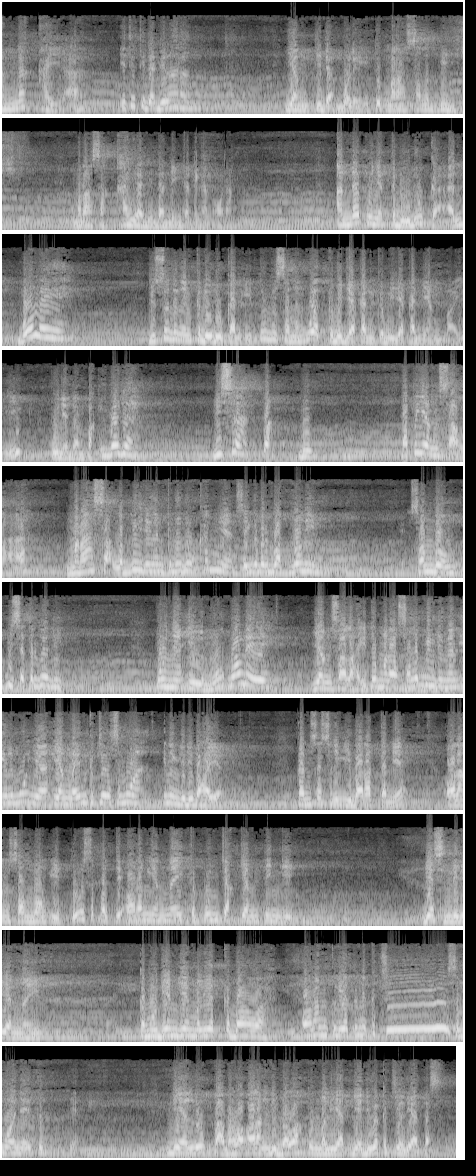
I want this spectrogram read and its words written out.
Anda kaya itu tidak dilarang. Yang tidak boleh itu merasa lebih, merasa kaya dibandingkan dengan orang. Anda punya kedudukan, boleh. Justru dengan kedudukan itu bisa membuat kebijakan-kebijakan yang baik, punya dampak ibadah. Bisa, Pak, Bu. Tapi yang salah, merasa lebih dengan kedudukannya, sehingga berbuat dolim. Sombong, bisa terjadi. Punya ilmu, boleh yang salah itu merasa lebih dengan ilmunya yang lain kecil semua. Ini yang jadi bahaya. Kan saya sering ibaratkan ya orang sombong itu seperti orang yang naik ke puncak yang tinggi. Dia sendirian naik. Kemudian dia melihat ke bawah. Orang kelihatannya kecil semuanya itu. Dia lupa bahwa orang di bawah pun melihat dia juga kecil di atas.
